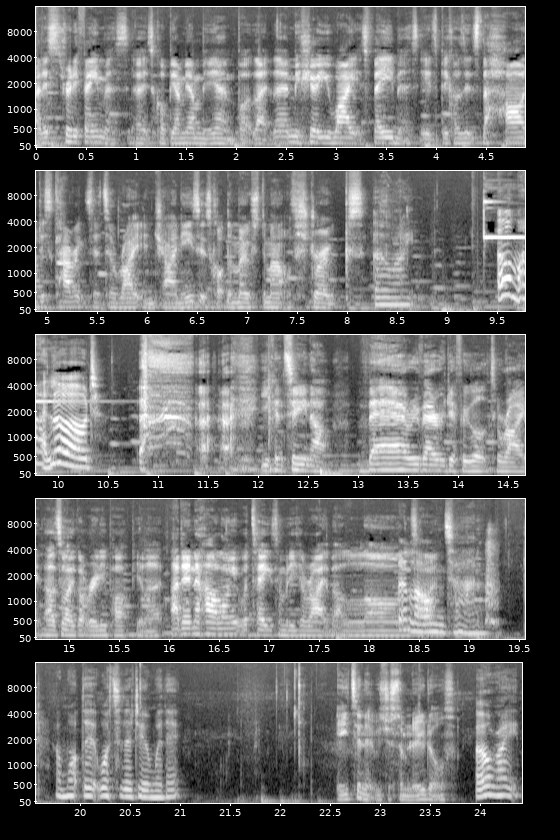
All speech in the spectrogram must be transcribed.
And it's pretty famous. Uh, it's called Biang Biang Mian. But like, let me show you why it's famous. It's because it's the hardest character to write in Chinese. It's got the most amount of strokes. Oh right. Oh my lord. you can see now very, very difficult to write. That's why it got really popular. I don't know how long it would take somebody to write, but a long, a long time. time. and what they, what are they doing with it? Eating it was just some noodles. Oh right,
